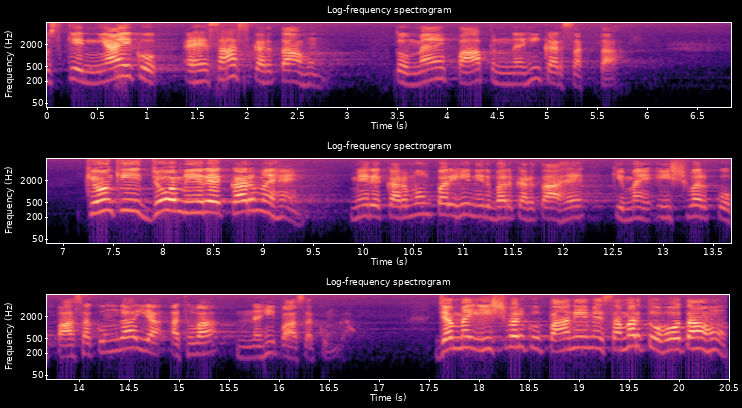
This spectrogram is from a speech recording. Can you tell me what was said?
उसके न्याय को एहसास करता हूँ तो मैं पाप नहीं कर सकता। क्योंकि जो मेरे कर्म हैं, मेरे कर्मों पर ही निर्भर करता है कि मैं ईश्वर को पा सकूँगा या अथवा नहीं पा सकूँगा। जब मैं ईश्वर को पाने में समर्थ होता हूँ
